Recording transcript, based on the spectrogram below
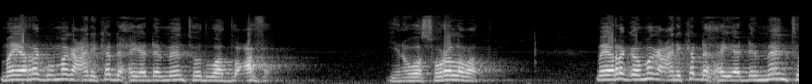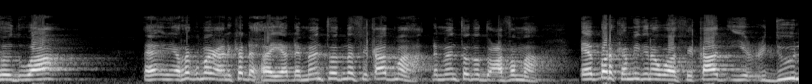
Maya raggu magacani ka dhexeeya dhammaantood waa ducafo. Iyana waa suuro labaad. Maya ragga magacani ka dhexeeya dhammaantood waa raggu magacani ka dhexeeya dhammaantoodna iqaad maaha dhammaantoodna ducafo maaha. Ee bar ka midna waa iqaad iyo cuduul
